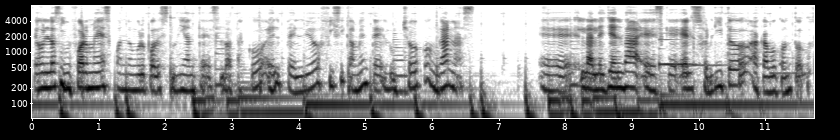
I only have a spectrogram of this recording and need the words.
Según los informes, cuando un grupo de estudiantes lo atacó, él peleó físicamente, luchó con ganas. Eh, la leyenda es que él solito acabó con todos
